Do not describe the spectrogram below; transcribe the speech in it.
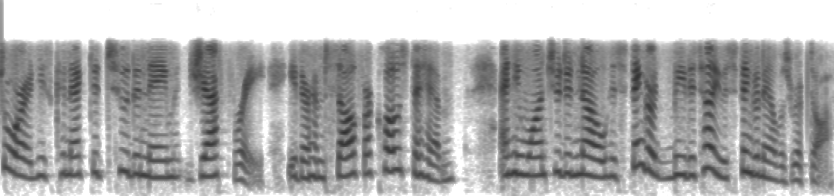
sure. And he's connected to the name Jeffrey, either himself or close to him. And he wants you to know his finger, me to tell you, his fingernail was ripped off.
